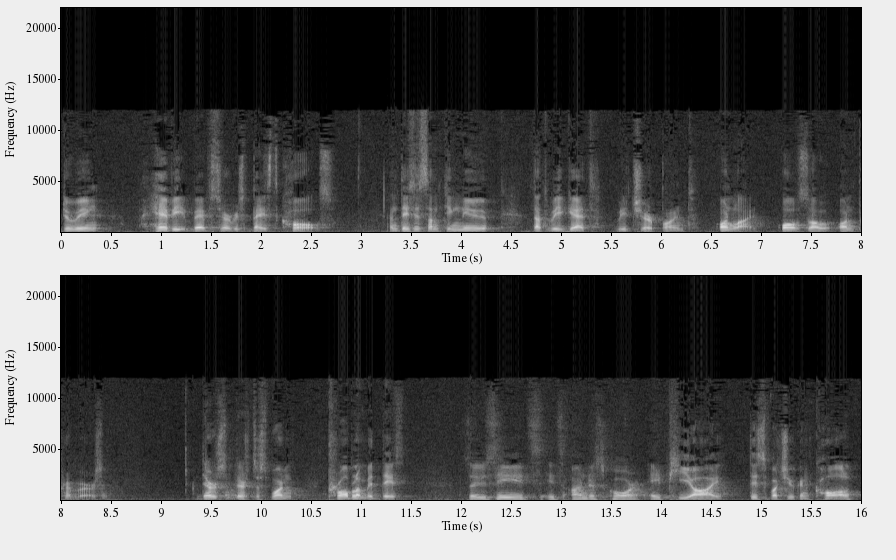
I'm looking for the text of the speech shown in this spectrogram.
doing heavy web service based calls. And this is something new that we get with SharePoint Online, also on prem version. There's, there's just one problem with this. So you see it's, it's underscore API. This is what you can call.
